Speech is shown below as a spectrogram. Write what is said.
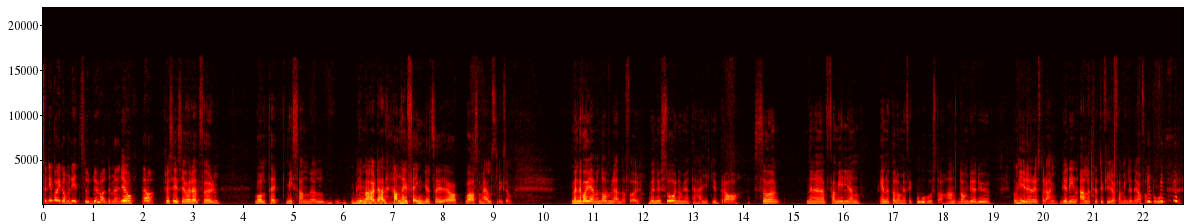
För det var ju de rädslor du hade med dig? Ja, precis. Jag var rädd för mm. våldtäkt, misshandel, bli mördad, mm. hamna i fängelse, ja, vad som helst. Liksom. Men det var ju även de rädda för. Men nu såg de ju att det här gick ju bra. Så den här familjen en av dem jag fick bo hos, då, han, de, bjöd ju, de hyrde en restaurang, bjöd in alla 34 familjer där jag fått bo.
